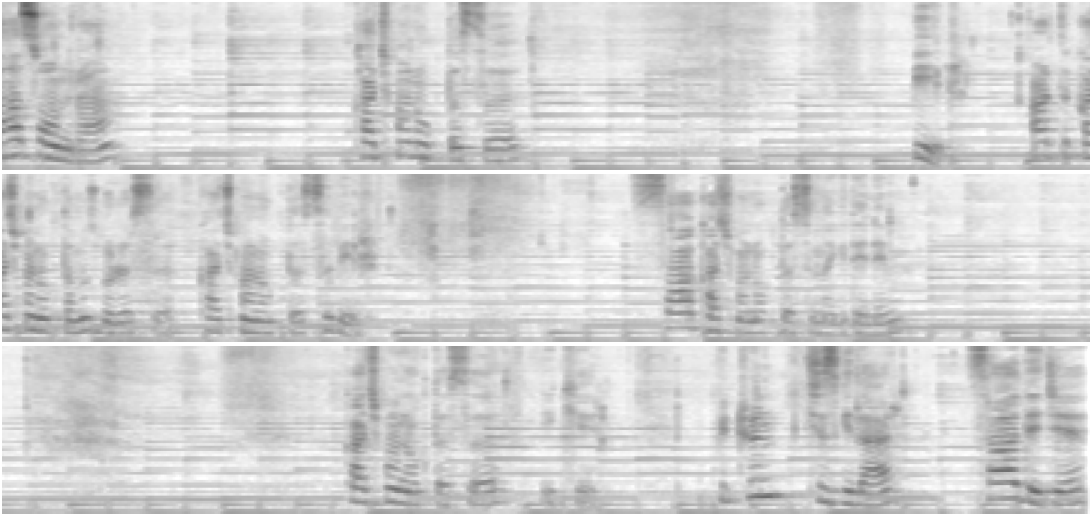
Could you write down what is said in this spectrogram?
daha sonra kaçma noktası 1 artık kaçma noktamız burası. Kaçma noktası 1 sağ kaçma noktasına gidelim. Kaçma noktası 2 bütün çizgiler sadece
